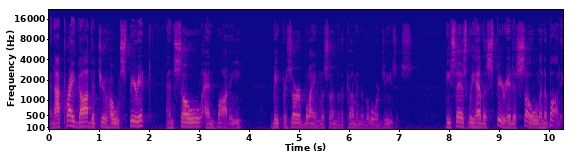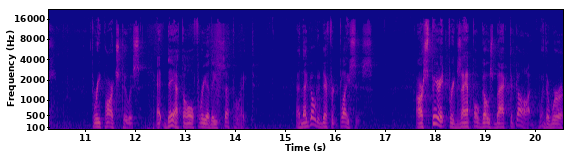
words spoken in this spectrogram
And I pray, God, that your whole spirit and soul and body be preserved blameless unto the coming of the Lord Jesus. He says we have a spirit, a soul, and a body. Three parts to us. At death, all three of these separate and they go to different places. Our spirit, for example, goes back to God, whether we're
